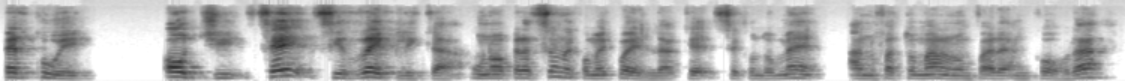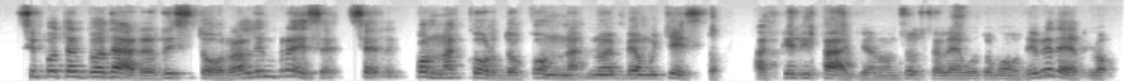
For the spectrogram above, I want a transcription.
per cui oggi se si replica un'operazione come quella che secondo me hanno fatto male a non fare ancora, si potrebbe dare ristoro alle imprese se, con accordo con, noi abbiamo chiesto a piedi pagina, non so se lei ha avuto modo di vederlo,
